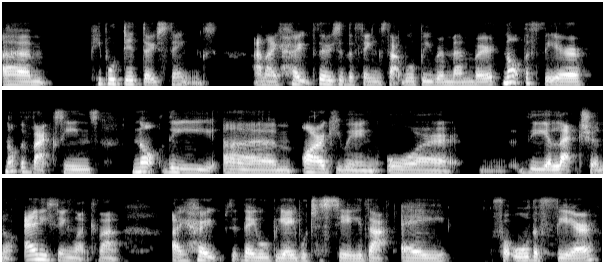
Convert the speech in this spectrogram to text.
Um, people did those things and I hope those are the things that will be remembered, not the fear, not the vaccines, not the um, arguing or the election or anything like that. I hope that they will be able to see that a for all the fear,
